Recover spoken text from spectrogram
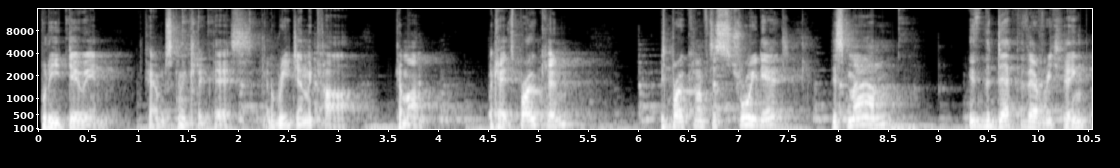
What are you doing? Okay, I'm just gonna click this. I'm gonna regen the car. Come on. Okay, it's broken. It's broken, I've destroyed it. This man is the death of everything.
